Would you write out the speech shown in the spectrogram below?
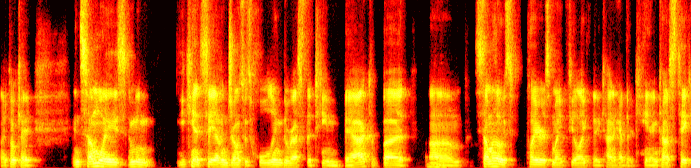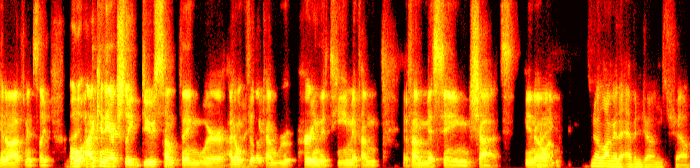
like, okay, in some ways, I mean, you can't say Evan Jones was holding the rest of the team back, but mm-hmm. um, some of those players might feel like they kind of have their handcuffs taken off, and it's like, oh, I can actually do something where I don't feel like I'm hurting the team if I'm if I'm missing shots. You know, right it's no longer the Evan Jones show.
